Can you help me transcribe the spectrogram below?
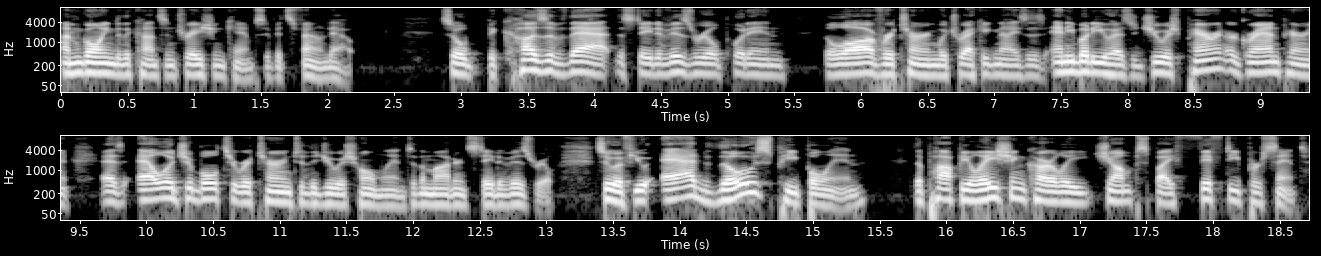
I'm going to the concentration camps if it's found out. So because of that, the state of Israel put in the law of return, which recognizes anybody who has a Jewish parent or grandparent as eligible to return to the Jewish homeland, to the modern state of Israel. So if you add those people in, the population, Carly, jumps by 50%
